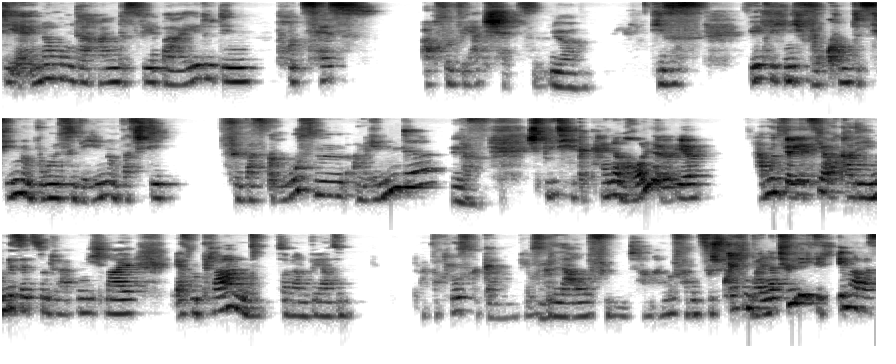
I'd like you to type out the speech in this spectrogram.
die Erinnerung daran, dass wir beide den Prozess auch so wertschätzen. Ja. Dieses wirklich nicht, wo kommt es hin und wo müssen wir hin und was steht für was Großem am Ende. Ja. Das spielt hier keine Rolle. Wir haben uns ja jetzt hier auch gerade hingesetzt und wir hatten nicht mal erst einen Plan, sondern wir sind einfach losgegangen, losgelaufen und haben angefangen zu sprechen, weil natürlich sich immer was,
